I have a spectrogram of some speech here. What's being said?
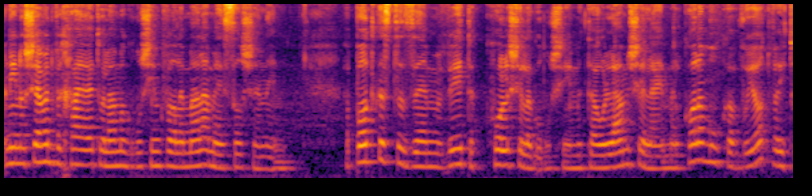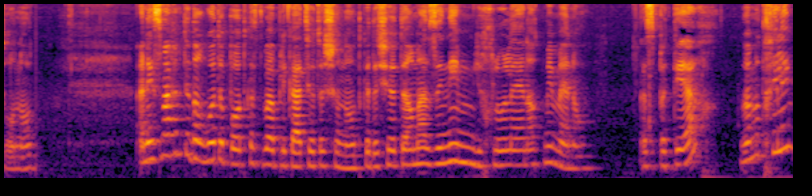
אני נושמת וחיה את עולם הגרושים כבר למעלה מעשר שנים. הפודקאסט הזה מביא את הקול של הגרושים, את העולם שלהם, על כל המורכבויות והיתרונות. אני אשמח אם תדרגו את הפודקאסט באפליקציות השונות, כדי שיותר מאזינים יוכלו ליהנות ממנו. אז פתיח, ומתחילים.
